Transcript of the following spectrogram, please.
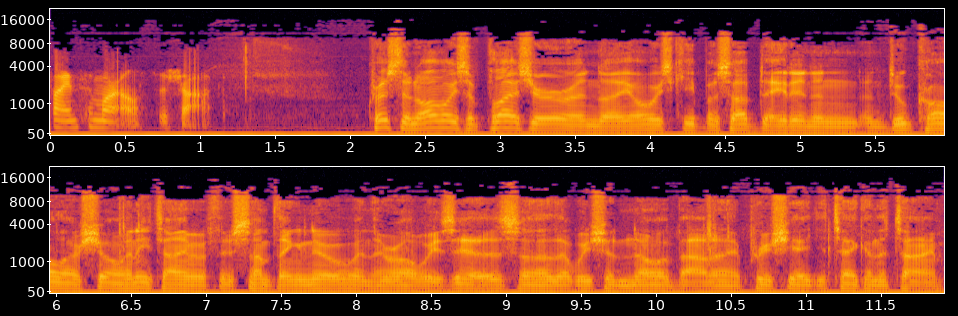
find somewhere else to shop. Kristen, always a pleasure, and uh, always keep us updated. And, and, do call our show anytime if there's something new, and there always is, uh, that we should know about. And I appreciate you taking the time.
